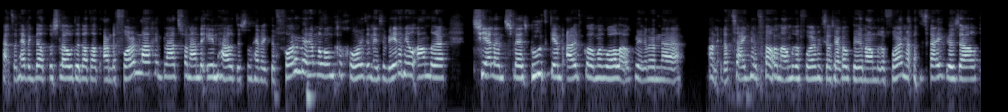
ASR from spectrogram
Nou, toen heb ik dat besloten dat dat aan de vorm lag in plaats van aan de inhoud. Dus toen heb ik de vorm weer helemaal omgegooid. En is er weer een heel andere challenge slash bootcamp uitkomen rollen. Ook weer een, Oh nee, dat zei ik net wel een andere vorm. Ik zou zeggen ook weer een andere vorm. Maar dat zei ik dus al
